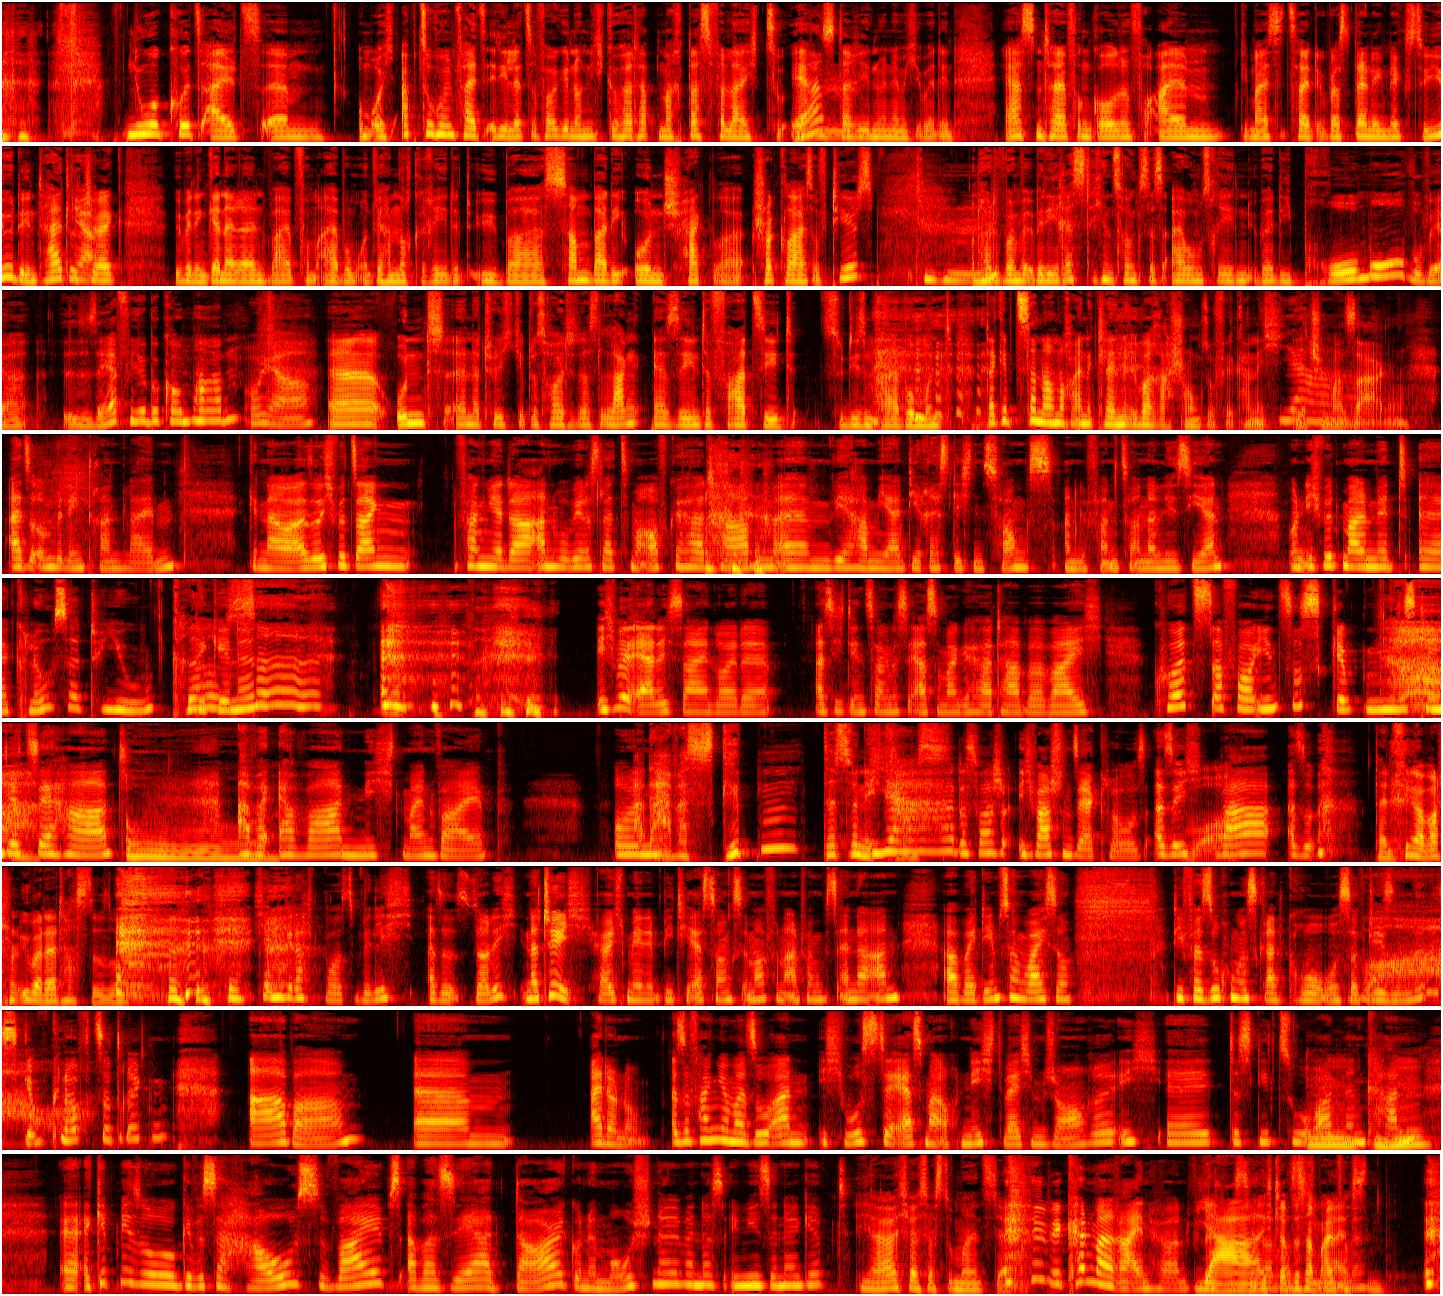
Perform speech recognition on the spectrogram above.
Nur kurz als, ähm, um euch abzuholen, falls ihr die letzte Folge noch nicht gehört habt, macht das vielleicht zuerst. Da reden wir nämlich über den ersten Teil von Golden, vor allem die meiste Zeit über Standing Next to You, den Titeltrack, über den generellen Vibe vom Album und wir haben noch geredet über Somebody und Shot Shot Glass of Tears. Und heute wollen wir über die restlichen Songs des Albums reden, über die Promo, wo wir sehr viel bekommen haben. Oh ja. Äh, und äh, natürlich gibt es heute das lang ersehnte Fazit zu diesem Album. Und da gibt es dann auch noch eine kleine Überraschung, so viel kann ich Ja. jetzt schon mal sagen. Also unbedingt dranbleiben. Genau, also ich würde sagen, fangen wir da an, wo wir das letzte Mal aufgehört haben. ähm, wir haben ja die restlichen Songs angefangen zu analysieren. Und ich würde mal mit äh, Closer to You beginnen. Ich will ehrlich sein, Leute. Als ich den Song das erste Mal gehört habe, war ich kurz davor, ihn zu skippen. Das klingt jetzt sehr hart. Oh. Aber er war nicht mein Vibe. Und Aber skippen, das finde ich ja, krass. das war schon, ich war schon sehr close. Also ich Boah. war, also Dein Finger war schon über der Taste so. ich habe mir gedacht, boah, will ich, also soll ich? Natürlich höre ich mir BTS-Songs immer von Anfang bis Ende an, aber bei dem Song war ich so, die Versuchung ist gerade groß, auf diesen Skip-Knopf zu drücken. Aber, ähm, I don't know. Also fangen wir mal so an. Ich wusste erstmal auch nicht, welchem Genre ich äh, das Lied zuordnen kann. Äh, er gibt mir so gewisse House-Vibes, aber sehr dark und emotional, wenn das irgendwie Sinn ergibt. Ja, ich weiß, was du meinst, ja. Wir können mal reinhören. Ja, ich glaube, das ist am einfachsten.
